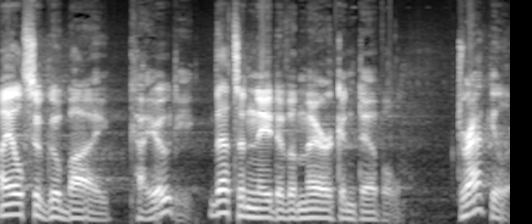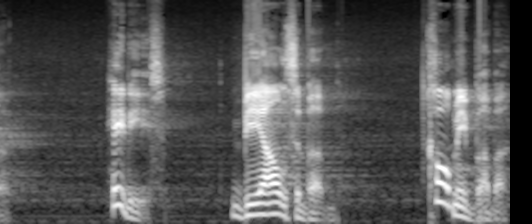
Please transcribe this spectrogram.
I also go by Coyote. That's a Native American devil. Dracula. Hades. Beelzebub. Call me Bubba.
